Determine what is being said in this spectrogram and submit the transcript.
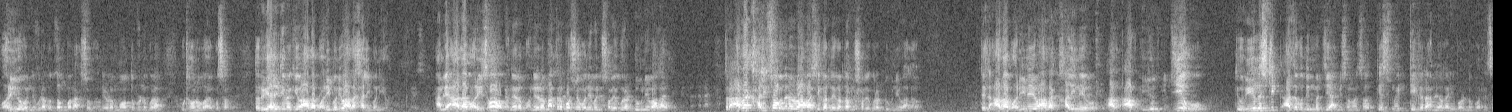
भरियो भन्ने कुराको दम्ब राख्छौँ भन्ने एउटा महत्त्वपूर्ण कुरा उठाउनु भएको छ। तर रियालिटीमा के हो? आधा भरि पनि हो आधा खाली पनि हो। हामीले आधा भरि छ भनेर भनेर मात्र बस्यो भने पनि सबै कुरा डुब्नेवाला हो। तर आधा खाली छ भनेर रुवावासी गर्दै गर्दा पनि सबै कुरा डुब्नेवाला हो। त्यसले आधा भरि नै हो आधा खाली नै हो। आ यो जे हो त्यो रियलिस्टिक आजको दिनमा जे हामीसँग छ त्यसमै टेकेर हामीले अगाडि बढ्नुपर्नेछ।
